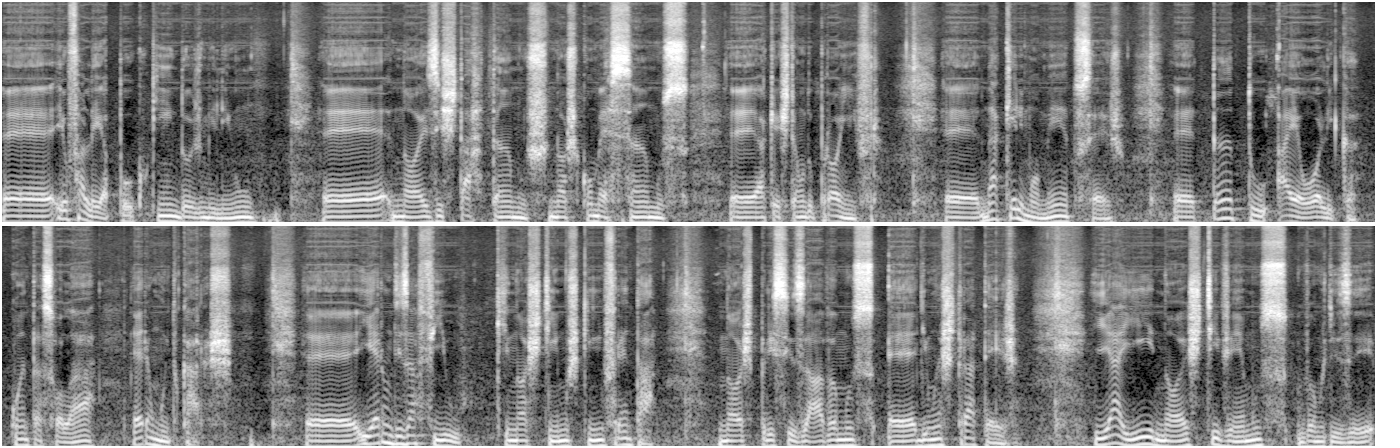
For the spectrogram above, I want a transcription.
É, eu falei há pouco que em 2001 é, nós startamos, nós começamos é, a questão do Proinfra. É, naquele momento, Sérgio, é, tanto a eólica quanto a solar eram muito caras. É, e era um desafio que nós tínhamos que enfrentar. Nós precisávamos é, de uma estratégia. E aí nós tivemos, vamos dizer,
